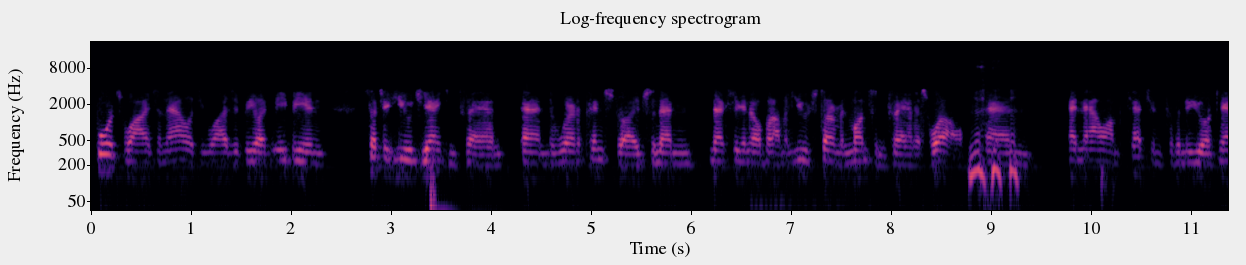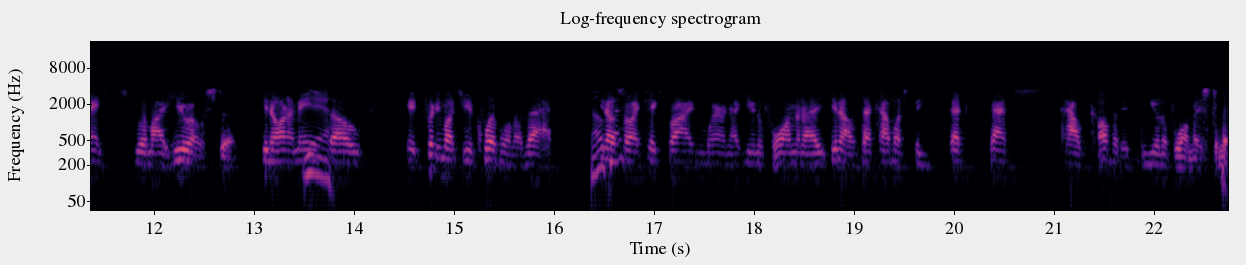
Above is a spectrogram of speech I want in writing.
sports wise, analogy wise, it'd be like me being such a huge Yankee fan and wearing wear the pinstripes, and then next thing you know, but I'm a huge Thurman Munson fan as well, and and now I'm catching for the New York Yankees where my hero stood. You know what I mean? Yeah. So it's pretty much the equivalent of that. Okay. You know, so I take pride in wearing that uniform, and I, you know, that's how much the that's that's how coveted the uniform is to me.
